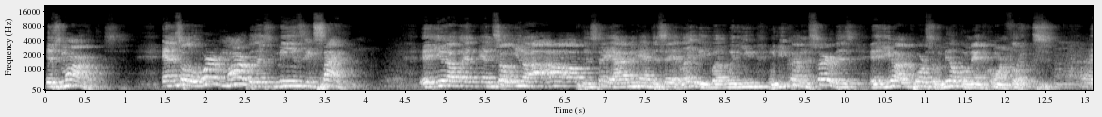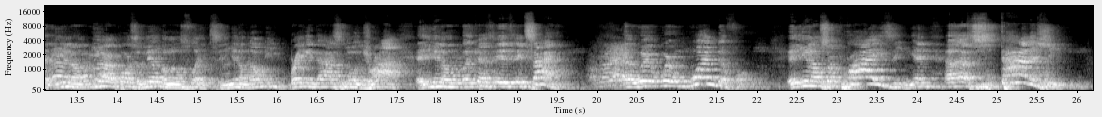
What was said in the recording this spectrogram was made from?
It's marvelous. And so the word marvelous means exciting. You know, and, and so, you know, I, I often say, I haven't had to say it lately, but when you when you come to service, uh, you ought to pour some milk on that cornflakes. Uh, you know, you to pour some milk on those flakes. And, you know, don't be bringing God some more dry, and, you know, because it's exciting. Uh, we're, we're wonderful, uh, you know, surprising and uh, astonishing.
